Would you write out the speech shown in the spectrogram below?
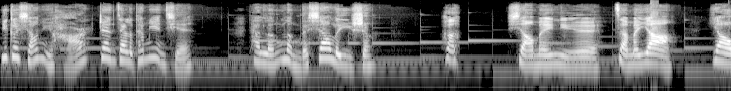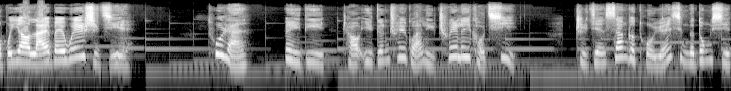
一个小女孩站在了他面前，他冷冷地笑了一声：“哼，小美女，怎么样？要不要来杯威士忌？”突然，贝蒂朝一根吹管里吹了一口气，只见三个椭圆形的东西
